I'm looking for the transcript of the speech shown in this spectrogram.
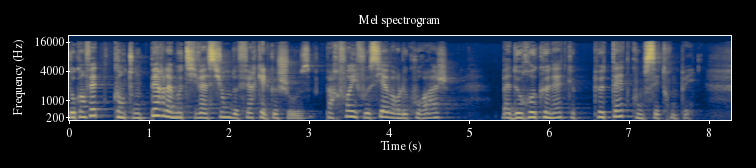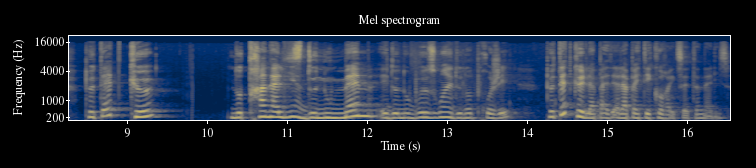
Donc en fait, quand on perd la motivation de faire quelque chose, parfois il faut aussi avoir le courage bah, de reconnaître que peut-être qu'on s'est trompé. Peut-être que notre analyse de nous-mêmes et de nos besoins et de notre projet Peut-être qu'elle n'a pas, été correcte, cette analyse.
